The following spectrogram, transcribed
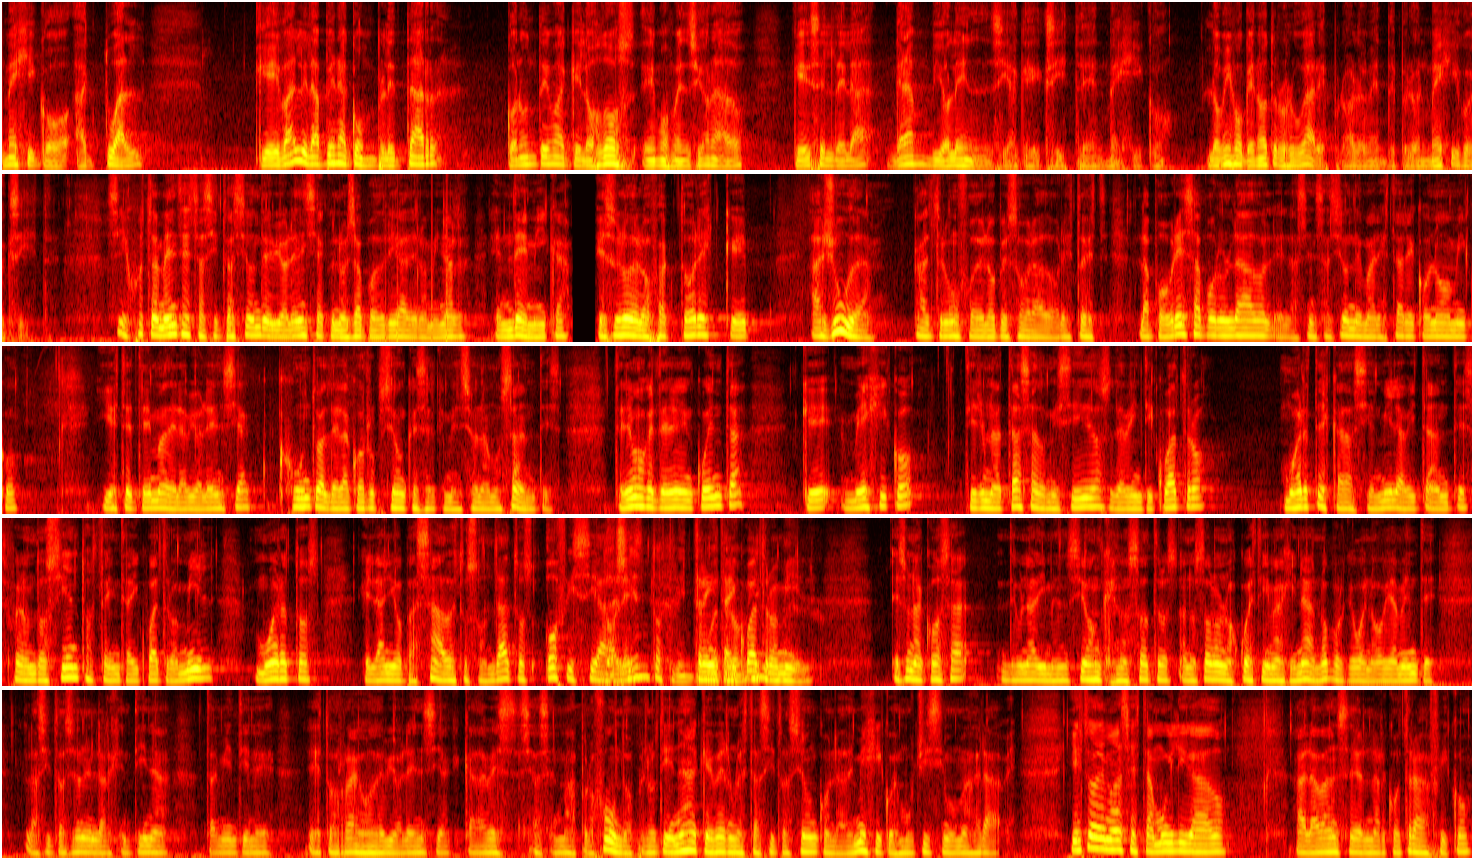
México actual que vale la pena completar con un tema que los dos hemos mencionado, que es el de la gran violencia que existe en México. Lo mismo que en otros lugares probablemente, pero en México existe. Sí, justamente esta situación de violencia que uno ya podría denominar endémica es uno de los factores que ayuda al triunfo de López Obrador. Esto es la pobreza por un lado, la sensación de malestar económico y este tema de la violencia junto al de la corrupción que es el que mencionamos antes. Tenemos que tener en cuenta que México tiene una tasa de homicidios de 24 muertes cada 100.000 habitantes. Fueron 234.000 muertos el año pasado. Estos son datos oficiales. 234.000. Es una cosa de una dimensión que nosotros, a nosotros nos cuesta imaginar, ¿no? porque bueno, obviamente la situación en la Argentina también tiene estos rasgos de violencia que cada vez se hacen más profundos, pero no tiene nada que ver nuestra situación con la de México, es muchísimo más grave. Y esto además está muy ligado al avance del narcotráfico,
